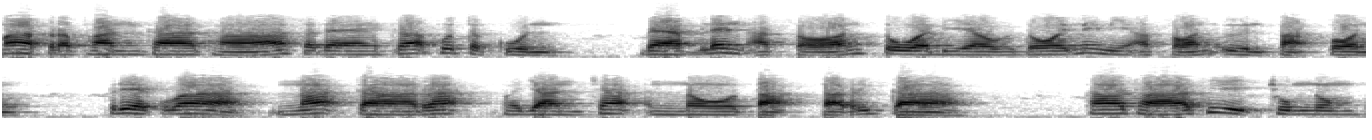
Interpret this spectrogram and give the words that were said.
มารถประพันธ์คาถาแสดงพระพุทธคุณ แบบเล่นอักษรตัวเดียวโดยไม่มีอักษรอื่นปะปน เรียกว่านาการะพยัญชะโนตะตริกา คาถาที่ชุมนุมพ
